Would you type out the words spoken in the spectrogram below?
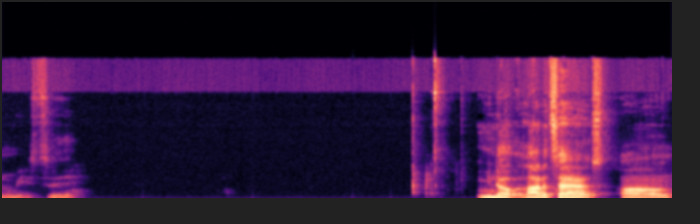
Let me see. You know, a lot of times, um,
